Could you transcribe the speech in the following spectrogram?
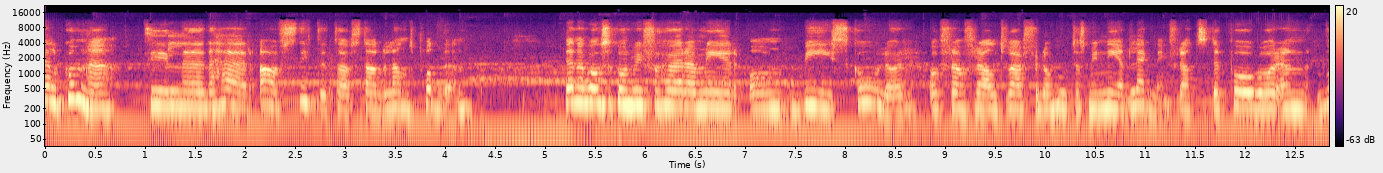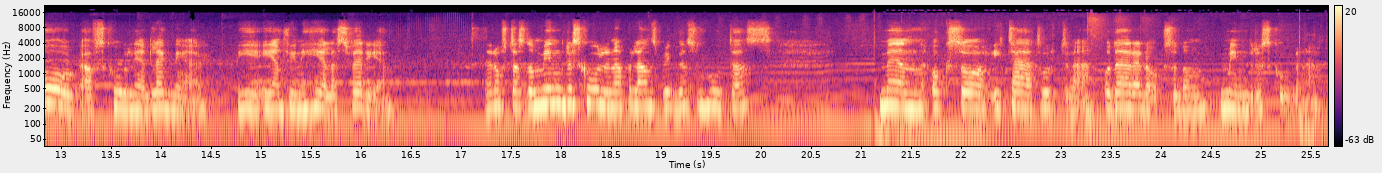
Välkomna till eh, det här avsnittet av Stad och landpodden. Denna gång så kommer vi få höra mer om byskolor och framförallt varför de hotas med nedläggning. För att det pågår en våg av skolnedläggningar i, egentligen i hela Sverige. Det är oftast de mindre skolorna på landsbygden som hotas, men också i tätorterna och där är det också de mindre skolorna.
